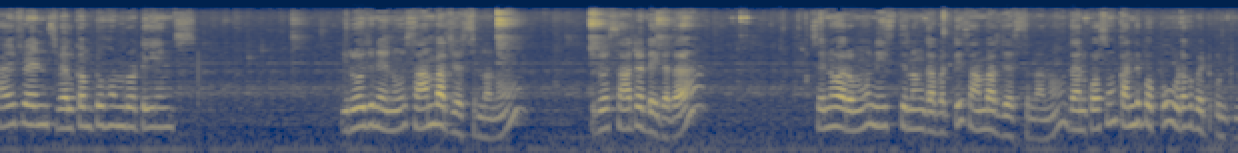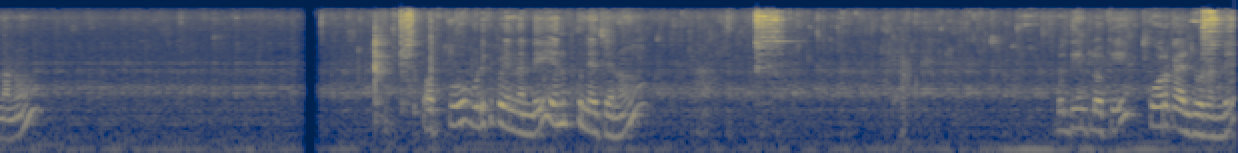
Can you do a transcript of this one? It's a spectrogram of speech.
Hi friends welcome to home routines. ఈరోజు నేను సాంబార్ చేస్తున్నాను. ఈరోజు సాటర్డే కదా. శనివారము నీసు తినం కాబట్టి సాంబార్ చేస్తున్నాను. దానికోసం కందిపప్పు ఉడకబెట్టుకుంటున్నాను. పప్పు ఉడికిపోయిందండి ఎనుపుకునేసాను. ఇప్పుడు దీంట్లోకి కూరగాయలు చూడండి.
